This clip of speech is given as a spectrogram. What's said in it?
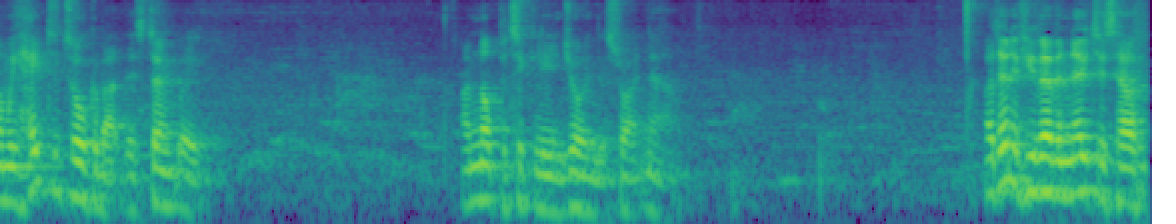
And we hate to talk about this, don't we? I'm not particularly enjoying this right now. I don't know if you've ever noticed how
